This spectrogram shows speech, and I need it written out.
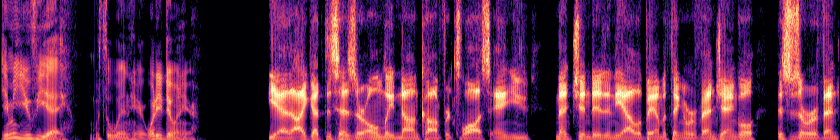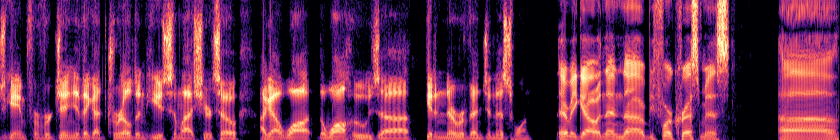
Give me UVA with the win here. What are you doing here? Yeah, I got this as their only non-conference loss, and you mentioned it in the Alabama thing, a revenge angle. This is a revenge game for Virginia. They got drilled in Houston last year, so I got Wa- the Wahoos uh, getting their revenge in this one. There we go. And then uh, before Christmas, uh,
